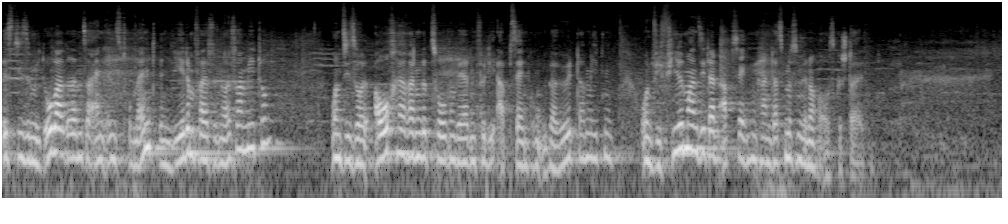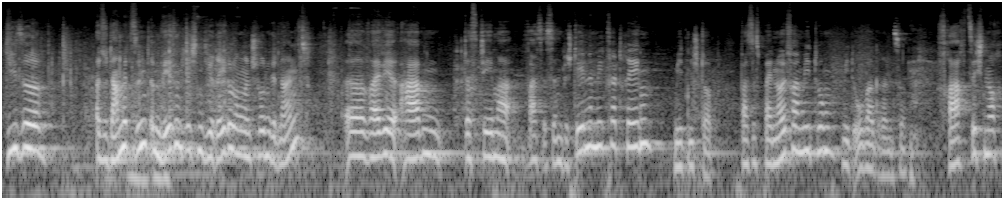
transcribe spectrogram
ist diese Mietobergrenze ein Instrument in jedem Fall für Neuvermietung und sie soll auch herangezogen werden für die Absenkung überhöhter Mieten. Und wie viel man sie dann absenken kann, das müssen wir noch ausgestalten. Diese, also damit sind im Wesentlichen die Regelungen schon genannt. Äh, weil wir haben das Thema, was ist in bestehenden Mietverträgen? Mietenstopp. Was ist bei Neuvermietung? Mietobergrenze. Fragt sich noch,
